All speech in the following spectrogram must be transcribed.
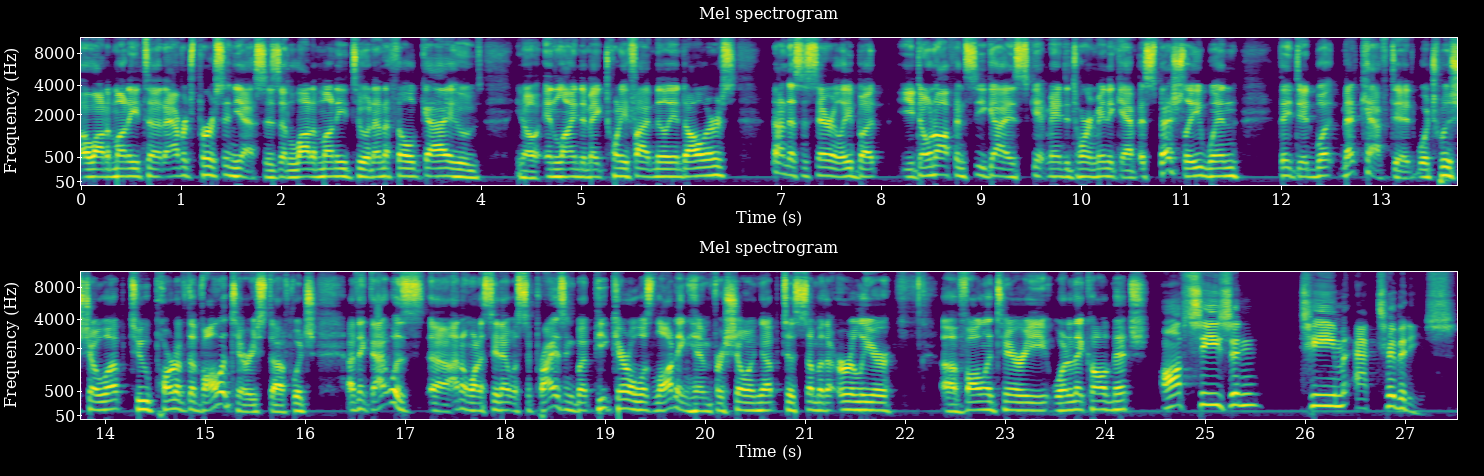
a lot of money to an average person? Yes. Is it a lot of money to an NFL guy who's you know in line to make twenty five million dollars? Not necessarily, but you don't often see guys skip mandatory minicamp, especially when they did what Metcalf did, which was show up to part of the voluntary stuff, which I think that was, uh, I don't want to say that was surprising, but Pete Carroll was lauding him for showing up to some of the earlier uh, voluntary, what are they called, Mitch? Off season team activities.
